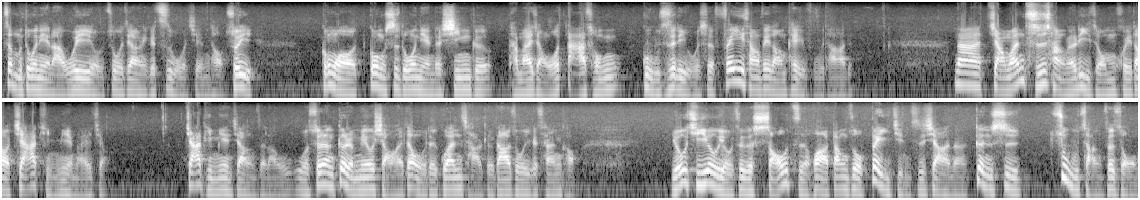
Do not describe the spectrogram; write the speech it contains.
这么多年来，我也有做这样一个自我检讨，所以跟我共事多年的新哥，坦白讲，我打从骨子里我是非常非常佩服他的。那讲完职场的例子，我们回到家庭面来讲。家庭面这样子了，我虽然个人没有小孩，但我的观察给大家做一个参考。尤其又有这个少子化当做背景之下呢，更是助长这种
